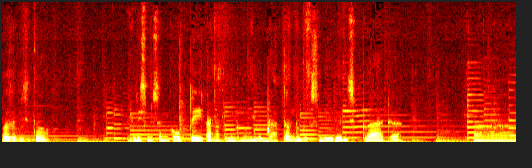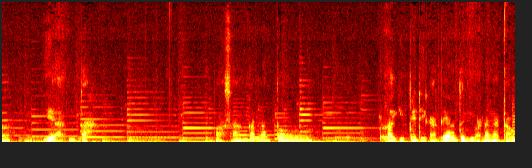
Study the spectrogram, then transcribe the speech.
Terus habis itu habis mesen kopi karena teman-teman belum datang duduk sendiri di sebelah ada eh, ya entah pasangan atau lagi PDKT atau gimana nggak tahu.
